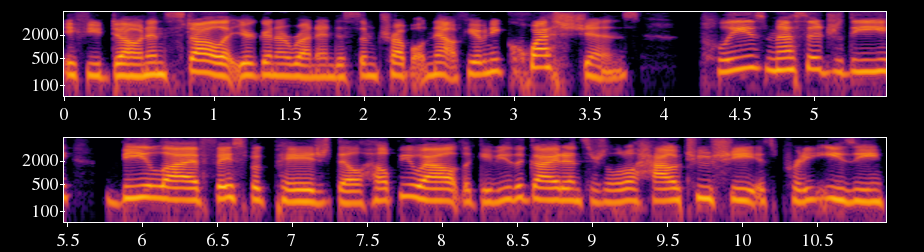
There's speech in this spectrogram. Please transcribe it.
If you don't install it, you're going to run into some trouble. Now, if you have any questions, please message the Be Live Facebook page. They'll help you out. They'll give you the guidance. There's a little how to sheet. It's pretty easy.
